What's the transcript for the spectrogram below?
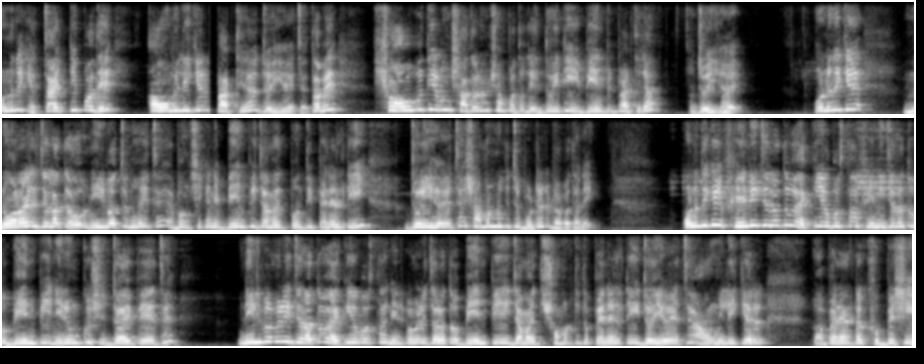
অন্যদিকে চারটি পদে আওয়ামী লীগের প্রার্থীরা জয়ী হয়েছে। তবে সভাপতি এবং সাধারণ সম্পাদক এই দুইটি বিএনপির প্রার্থীরা জয়ী হয়। অন্যদিকে নড়াইল জেলাতেও নির্বাচন হয়েছে এবং সেখানে বিএনপি জামায়াতপন্থী প্যানেলটি জয়ী হয়েছে। সামান্য কিছু ভোটের ব্যবধানে। অন্যদিকে ফেনী জেলাতেও একই অবস্থা। ফেনী জেলাতেও বিএনপি নিরঙ্কুশ জয় পেয়েছে। নীলফামারী জেলাতেও একই অবস্থা। নীলফামারী জেলাতেও বিএনপি জামায়াত সমর্থিত প্যানেলটি জয়ী হয়েছে। আওয়ামী লীগের প্যানেলটা খুব বেশি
